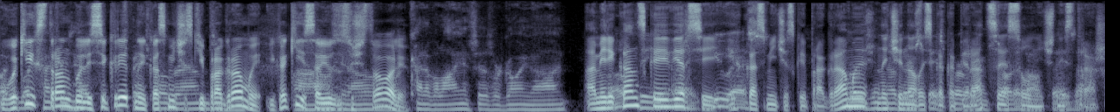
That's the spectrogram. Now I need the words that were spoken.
У каких стран были секретные космические программы и какие союзы существовали? Американская версия их космической программы начиналась как операция «Солнечный страж».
